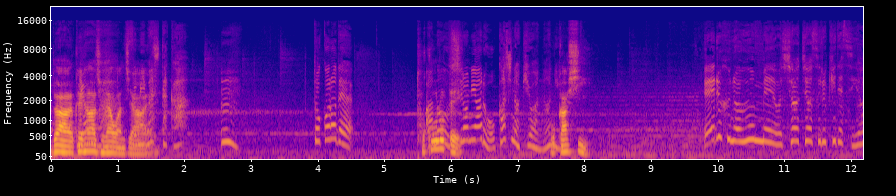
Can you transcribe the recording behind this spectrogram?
对啊，可以看到其他玩家哎。ところで、後ろにあるおかしな木は何？おかしい。エルフの運命を象徴する木ですよ。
